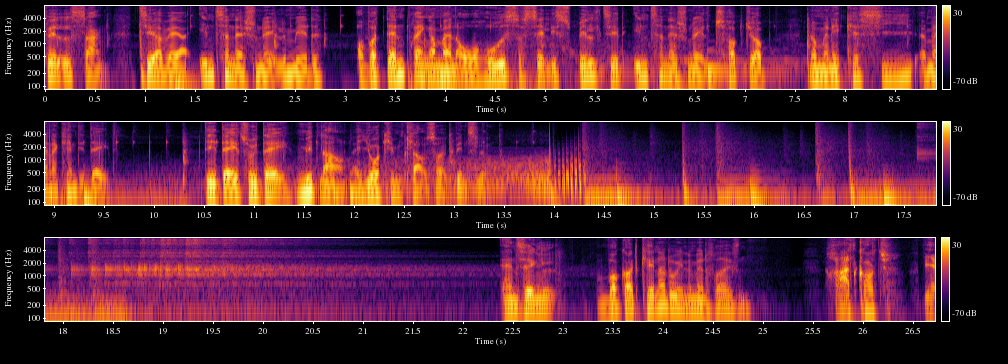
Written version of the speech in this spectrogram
fællessang til at være internationale mætte? Og hvordan bringer man overhovedet sig selv i spil til et internationalt topjob, når man ikke kan sige, at man er kandidat? Det er dato i dag. Mit navn er Joachim Claus Høj Bindslev. Hans Engel, hvor godt kender du egentlig Mette Frederiksen? Ret godt. Ja,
